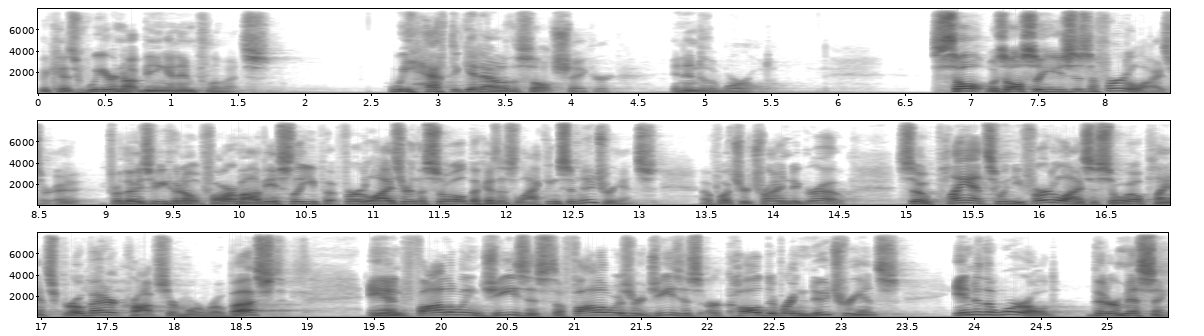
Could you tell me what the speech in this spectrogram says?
because we are not being an influence. We have to get out of the salt shaker and into the world. Salt was also used as a fertilizer. Uh, for those of you who don't farm, obviously you put fertilizer in the soil because it's lacking some nutrients of what you're trying to grow. So, plants, when you fertilize the soil, plants grow better, crops are more robust. And following Jesus, the followers of Jesus are called to bring nutrients into the world that are missing.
